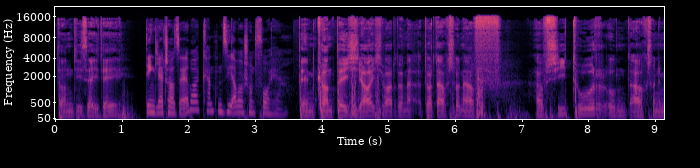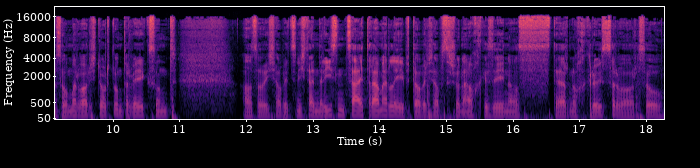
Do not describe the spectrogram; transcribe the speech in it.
dann diese Idee. Den Gletscher selber kannten Sie aber schon vorher? Den kannte ich, ja. Ich war dort auch schon auf, auf Skitour und auch schon im Sommer war ich dort unterwegs und also ich habe jetzt nicht einen riesen Zeitraum erlebt, aber ich habe es schon auch gesehen, als der noch größer war. So.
